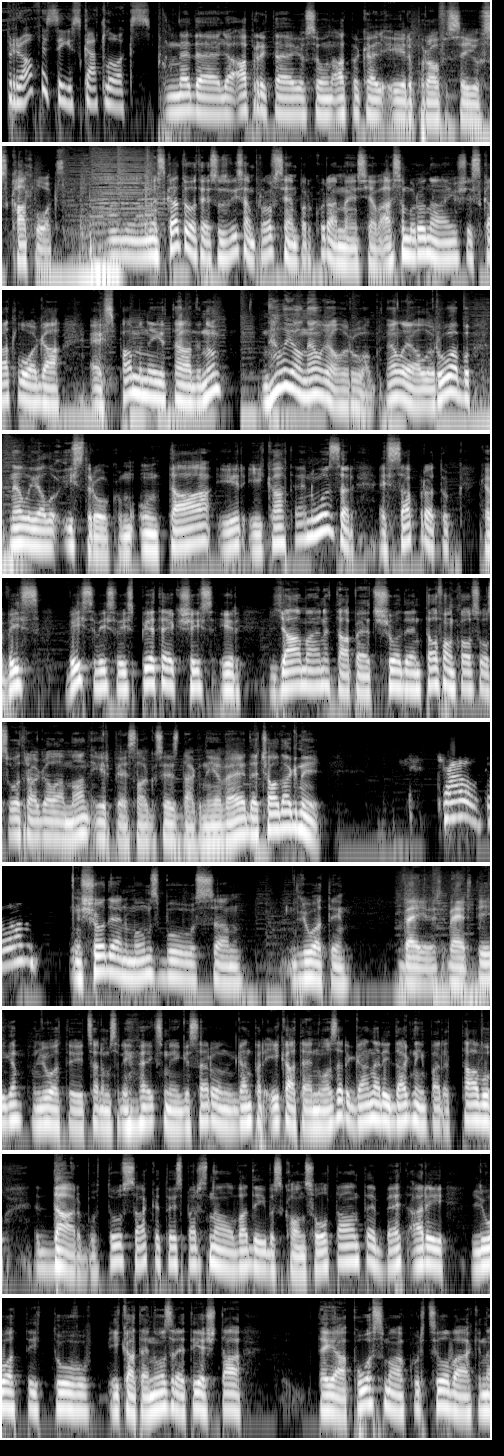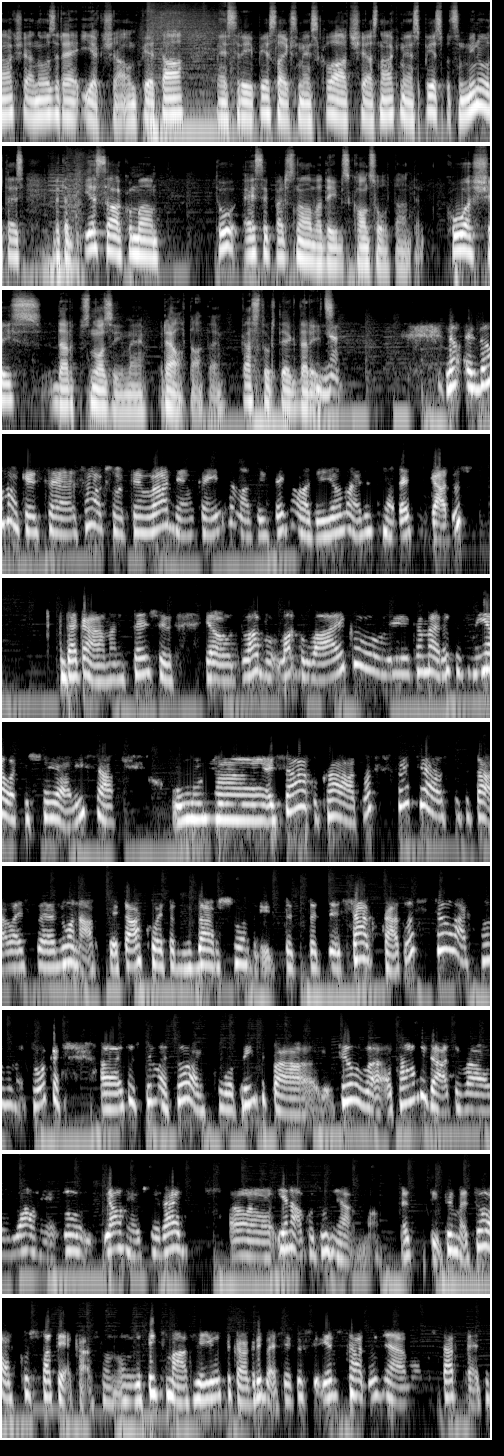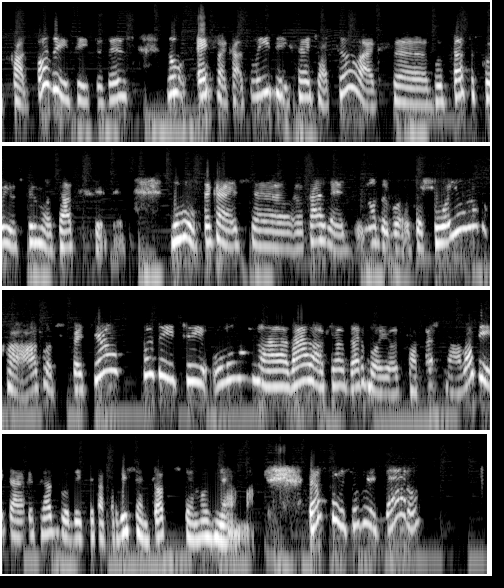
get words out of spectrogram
Profesiju skatloks. Nedēļa apritējusi un atpakaļ ir profesiju skatloks. Skatoties uz visām profesijām, par kurām mēs jau esam runājuši skatlogā, es pamanīju tādu, nu, nelielu, nelielu robu, nelielu robu, nelielu iztrūkumu. Un tā ir IKT nozara. Es sapratu, ka viss, viss, viss, viss pietiek, šis ir jāmaina. Tāpēc šodien telefona klausulas otrā galā man ir pieslēgusies Dagnija Vēde. Čau, Dagnija! Čau, Tom! Šodien mums būs um, ļoti vēr, vērtīga, ļoti cerams arī veiksmīga saruna gan par IKT nozari, gan arī Dagnija par tavu darbu. Tu saki, ka tu esi personāla vadības konsultante, bet arī ļoti tuvu IKT nozarei tieši tā. Tajā posmā, kur cilvēki nāk šajā nozarē iekšā, un pie tā mēs arī pieslēgsimies klāt šajās nākamajās 15 minūtēs. Bet tad iesākumā tu esi personāla vadības konsultante ko šis darbs nozīmē realitātē? Kas tur tiek darīts? Jā. Nu, es domāju, ka es uh, sākšu no tiem vārdiem, ka informācijas tehnoloģija jomā ir jau desmit gadus. Tā kā man ceļš ir jau labu, labu laiku, kamēr es esmu ielicis šajā visā. Un, uh, es sāku kā atlases speciālists, tā, lai es uh, nonāktu pie tā, ko es daru šobrīd. Tad, tad es sāku kā atlases cilvēks. Tas nozīmē, to, ka uh, es esmu pirmais cilvēks, ko principā cilvē, kandidāti vai jaunie, nu, jaunieši redz uh, ienākot uzņēmumā. Es esmu pirmais cilvēks, kurš satiekās. Un, un visticamāk, ja jūs gribēsiet ja uz kādu uzņēmumu startēt uz kādu pozīciju, tad es, nu, es vai kāds līdzīgs veičāts cilvēks uh, būs tas, ar ko jūs pirmo satiksieties. Nu, tā kā es uh, kādreiz nodarbojos ar šo jomu, kā atlases speciālists pozīciju, un uh, vēlāk jau darbojos kā personāla vadītāja, kas ir atbildīga par visiem procesiem uzņēmumā. Tas, ko es šobrīd daru,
